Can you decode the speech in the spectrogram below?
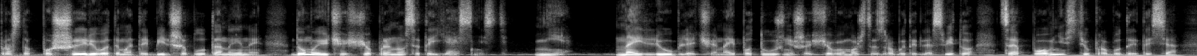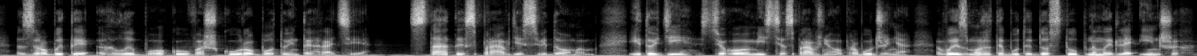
просто поширюватимете більше плутанини, думаючи, що приносите ясність. Ні. Найлюбляче, найпотужніше, що ви можете зробити для світу, це повністю пробудитися, зробити глибоку, важку роботу інтеграції, стати справді свідомим. І тоді, з цього місця справжнього пробудження, ви зможете бути доступними для інших,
